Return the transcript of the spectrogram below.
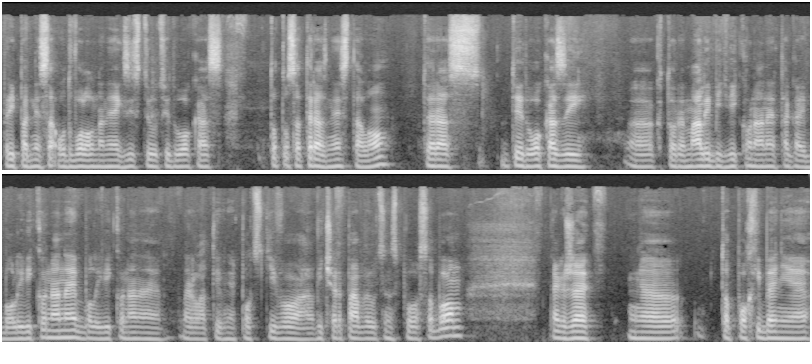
prípadne sa odvolal na neexistujúci dôkaz. Toto sa teraz nestalo. Teraz tie dôkazy E, ktoré mali byť vykonané, tak aj boli vykonané. Boli vykonané relatívne poctivo a vyčerpávajúcim spôsobom. Takže e, to pochybenie e,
